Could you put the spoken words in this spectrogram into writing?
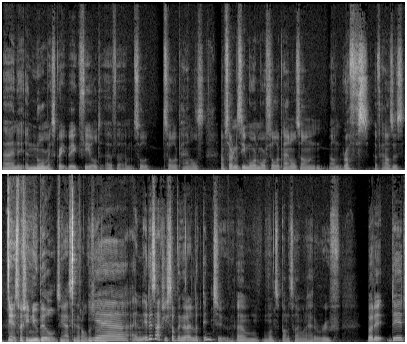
uh, an enormous, great big field of um, solar solar panels. I'm starting to see more and more solar panels on on roofs of houses. Yeah, especially new builds. Yeah, I see that all the time. Yeah, and it is actually something that I looked into um, once upon a time when I had a roof, but it did.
